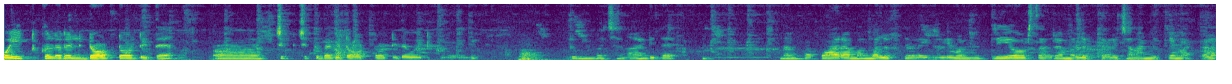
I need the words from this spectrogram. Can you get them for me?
ವೈಟ್ ಕಲರಲ್ಲಿ ಡಾಟ್ ಡಾಟ್ ಇದೆ. ಚಿಕ್ಕ ಚಿಕ್ಕದಾಗಿ ಡಾಟ್ ಡಾಟ್ ಇದೆ ವೈಟ್ ಕಲರಲ್ಲಿ. ತುಂಬ ಚೆನ್ನಾಗಿದೆ. ನನ್ನ ಪಾಪ ಆರಾಮಾಗಿ ಮಲಗ್ತಾಳೆ. ಇದರಲ್ಲಿ ಒಂದು ತ್ರೀ ಅವರ್ಸ್ ಆದರೆ ಮಲಗ್ತಾಳೆ. ಚೆನ್ನಾಗಿ ನಿದ್ರೆ ಮಾಡ್ತಾಳೆ.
